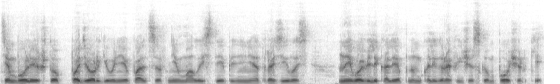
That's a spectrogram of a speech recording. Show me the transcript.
Тем более, что подергивание пальцев ни в малой степени не отразилось на его великолепном каллиграфическом почерке,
